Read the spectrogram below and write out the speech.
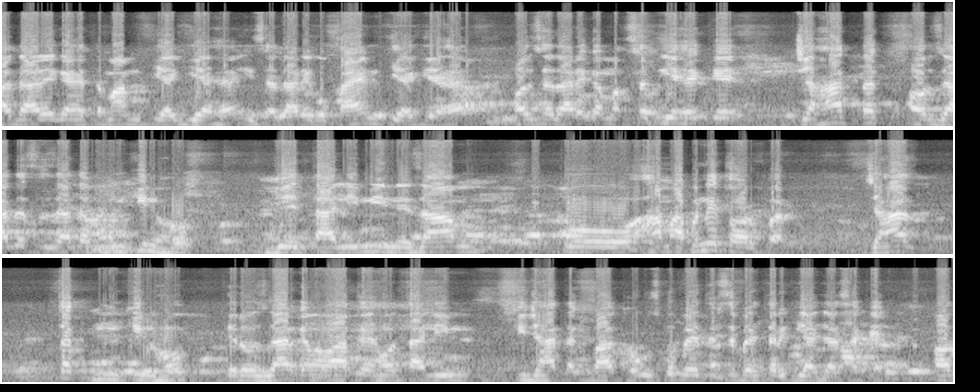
अदारे का अहतमाम किया गया है इस अदारे को कायम किया गया है और इस अदारे का मकसद ये है कि जहाँ तक और ज़्यादा से ज़्यादा मुमकिन हो ये तालीमी निज़ाम को हम अपने तौर पर जहाँ तक मुमकिन हो कि रोज़गार के मौके हो, तालीम की जहाँ तक बात हो, उसको बेहतर से बेहतर किया जा सके। और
